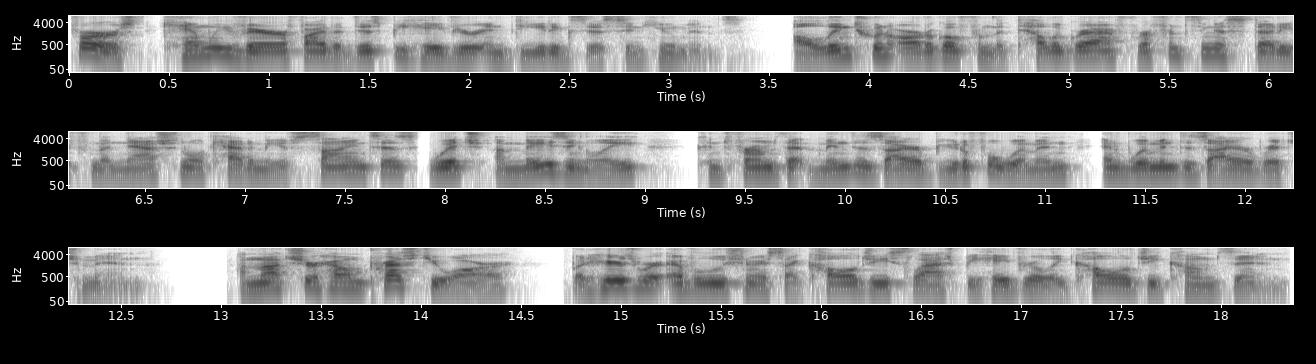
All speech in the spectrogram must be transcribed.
First, can we verify that this behavior indeed exists in humans? I'll link to an article from the Telegraph referencing a study from the National Academy of Sciences, which, amazingly, confirms that men desire beautiful women and women desire rich men. I'm not sure how impressed you are, but here's where evolutionary psychology slash behavioral ecology comes in.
